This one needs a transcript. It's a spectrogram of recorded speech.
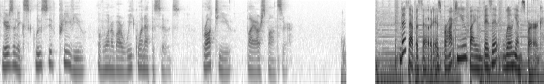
here's an exclusive preview of one of our week one episodes, brought to you by our sponsor. This episode is brought to you by Visit Williamsburg.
